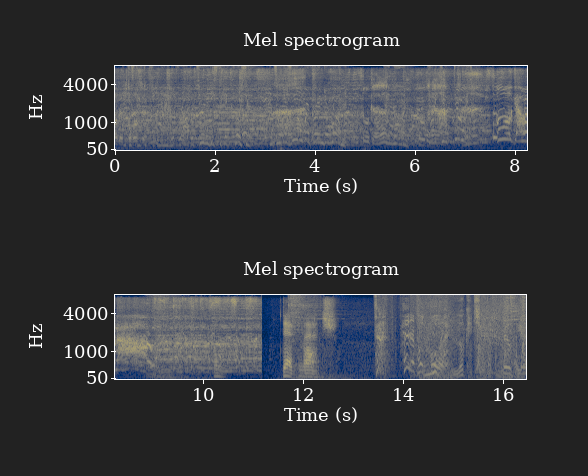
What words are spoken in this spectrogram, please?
I can't keep an eye out for opportunities to get closer until there's nowhere for him to run. Do it. Come on. Death match. Pitiful fool! I look at you, the filthier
